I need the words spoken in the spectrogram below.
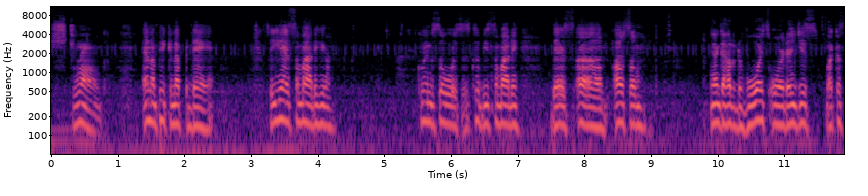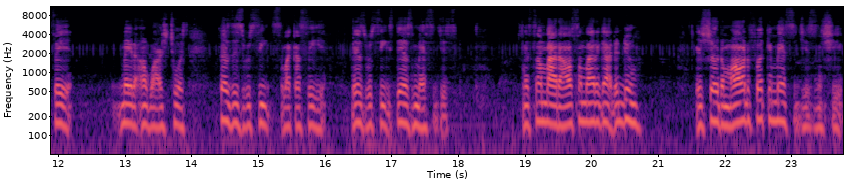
strong. And I'm picking up a dad. So you had somebody here. Queen of Swords. This could be somebody that's uh, also got a divorce or they just, like I said, made an unwise choice. Because there's receipts, like I said. There's receipts, there's messages. And somebody, all somebody got to do is show them all the fucking messages and shit.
